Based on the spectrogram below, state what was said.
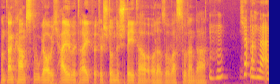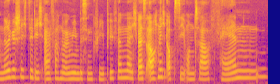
und dann kamst du, glaube ich, halbe, dreiviertel Stunde später oder so, warst du dann da. Ich habe noch eine andere Geschichte, die ich einfach nur irgendwie ein bisschen creepy finde. Ich weiß auch nicht, ob sie unter Fan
